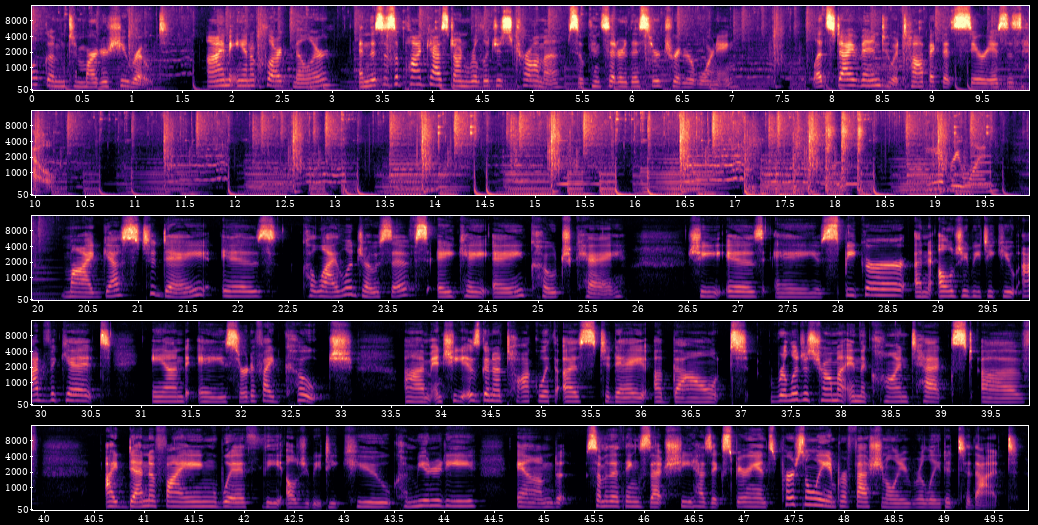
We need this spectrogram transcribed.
Welcome to Martyr She Wrote. I'm Anna Clark Miller, and this is a podcast on religious trauma, so consider this your trigger warning. Let's dive into a topic that's serious as hell. Hey everyone, my guest today is Kalyela Josephs, aka Coach K. She is a speaker, an LGBTQ advocate, and a certified coach. Um, and she is going to talk with us today about religious trauma in the context of identifying with the LGBTQ community and some of the things that she has experienced personally and professionally related to that.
